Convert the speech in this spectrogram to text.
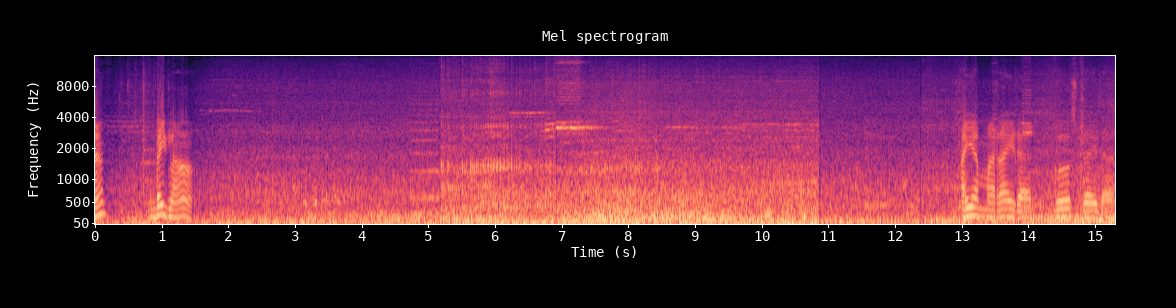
ஆ பைக்லாம். I am a rider ghost rider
